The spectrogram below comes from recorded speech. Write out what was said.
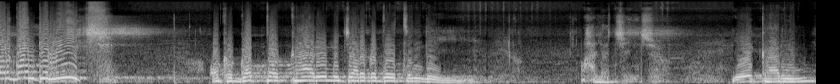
ఆర్ గోన్ టు రీచ్ ఒక గొప్ప కార్యం జరగబోతుంది. ఆలోచించు. ఏ కార్యం?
